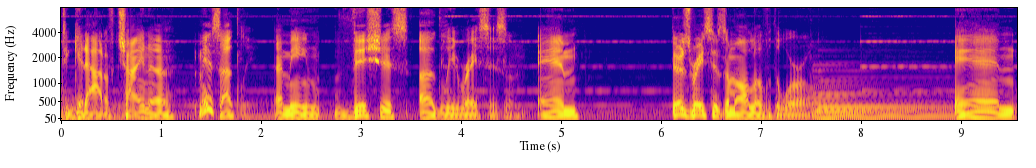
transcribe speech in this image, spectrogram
to get out of China. I mean, it's ugly. I mean, vicious, ugly racism. And there's racism all over the world. And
